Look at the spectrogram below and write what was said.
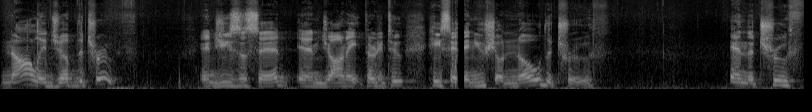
knowledge of the truth. And Jesus said in John 8 32, He said, And you shall know the truth, and the truth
